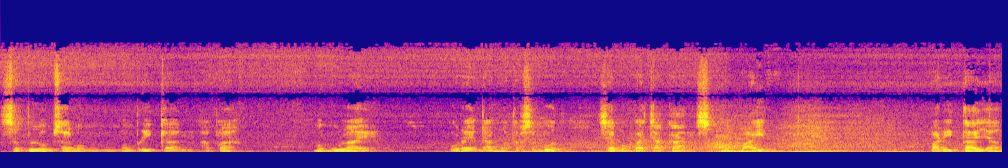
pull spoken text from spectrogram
sebelum saya mem- memberikan apa memulai uraian dhamma tersebut saya membacakan sebuah bait parita yang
